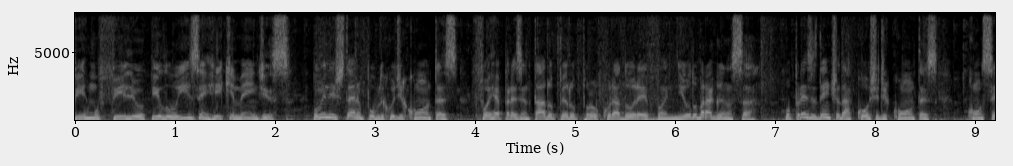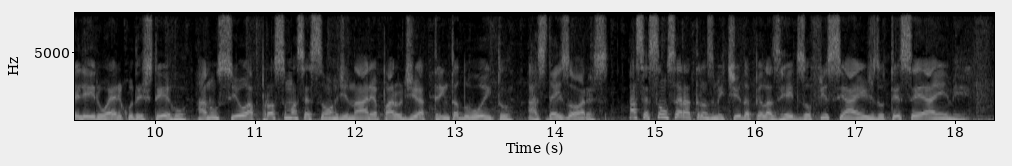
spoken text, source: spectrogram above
Firmo Filho e Luiz Henrique Mendes. O Ministério Público de Contas foi representado pelo procurador Evanildo Bragança. O presidente da Corte de Contas, conselheiro Érico Desterro, anunciou a próxima sessão ordinária para o dia 30 do 8, às 10 horas. A sessão será transmitida pelas redes oficiais do TCAM.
